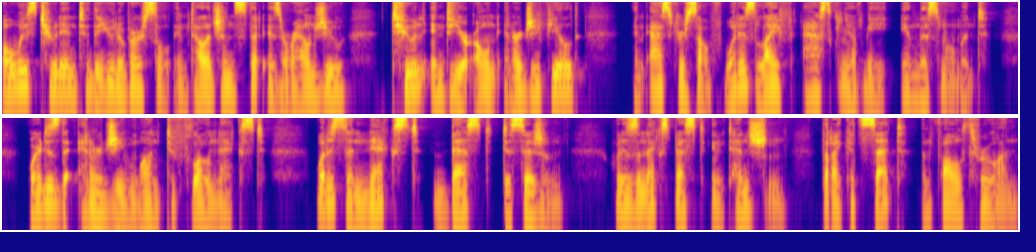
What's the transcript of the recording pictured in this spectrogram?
Always tune into the universal intelligence that is around you, tune into your own energy field, and ask yourself, what is life asking of me in this moment? Where does the energy want to flow next? What is the next best decision? What is the next best intention that I could set and follow through on?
